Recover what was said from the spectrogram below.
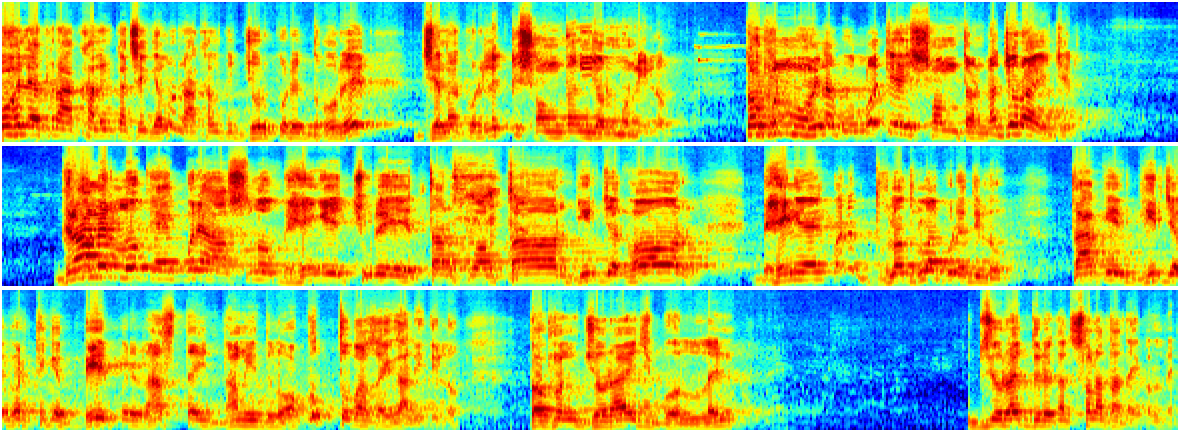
মহিলা এক রাখালের কাছে গেল, রাখালকে জোর করে ধরে জেনা করলে, একটি সন্তান জন্ম নিল। তখন মহিলা বলল যে, এই সন্তানটা জোরাইজের। গ্রামের লোক একবারে আসলো, ভেঙে চুরে, তারপর তার গির্জাঘর ভেঙে একবারে ধুলা করে দিল। তাকে গির্জাঘর থেকে বের করে রাস্তায় নামিয়ে দিল অকথ্য ভাষায় গালি দিল। তখন জোরাইজ বললেন, জোরাইজ দুরেকাত সলাত আদায় করলেন।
